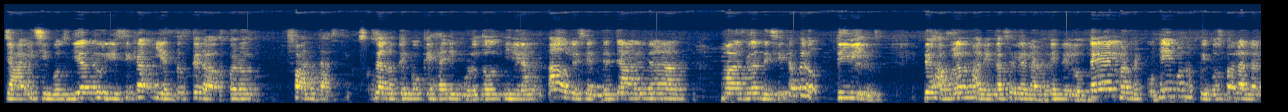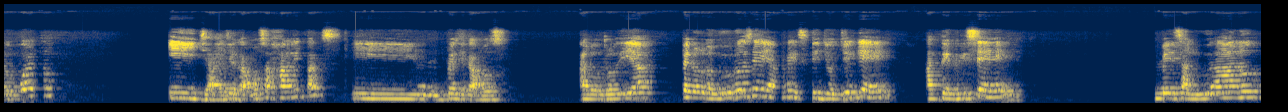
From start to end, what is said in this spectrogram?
ya hicimos guía turística y estos pelados fueron fantásticos. O sea, no tengo queja de ninguno, todos eran adolescentes ya de una más grandecita, pero divinos. Dejamos las maletas en el, en el hotel, las recogimos, nos fuimos para el aeropuerto y ya llegamos a Halifax y pues llegamos al otro día, pero lo duro de ese viaje es que yo llegué, aterricé, me saludaron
